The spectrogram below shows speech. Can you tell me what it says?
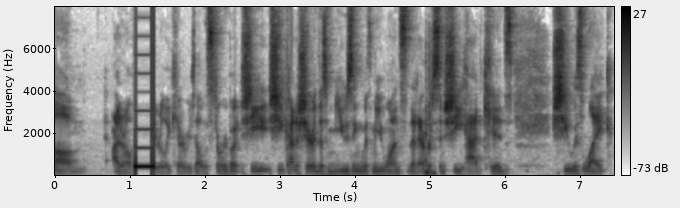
um I don't know if I really care we tell the story, but she she kind of shared this musing with me once that ever since she had kids, she was like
